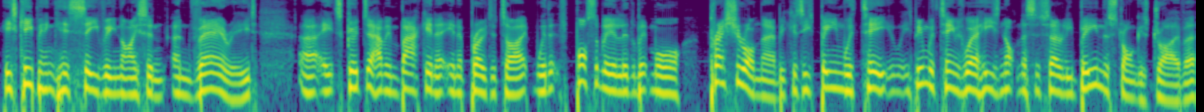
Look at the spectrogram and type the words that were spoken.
he's keeping his CV nice and, and varied. Uh, it's good to have him back in a, in a prototype with possibly a little bit more pressure on there because he's been with te- he's been with teams where he's not necessarily been the strongest driver,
